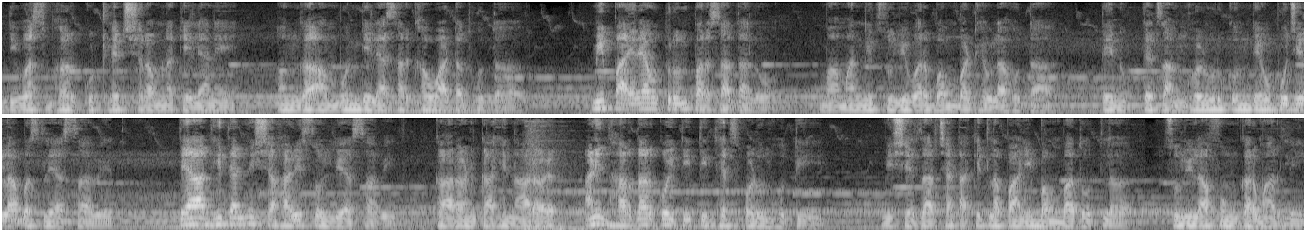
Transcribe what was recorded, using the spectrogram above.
दिवसभर कुठलेच श्रम न केल्याने अंग आंबून गेल्यासारखं वाटत होतं. मी पायऱ्या उतरून परसात आलो. मामांनी चुलीवर बंब ठेवला होता. ते नुकतेच आंघोळ उरकून देवपूजेला बसले असावेत. त्याआधी त्यांनी शहाळी सोलली असावीत कारण काही नारळ आणि धारदार कोयती तिथेच पडून होती. मी शेजारच्या टाकीतलं पाणी बंबात ओतलं चुलीला फुंकर मारली.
